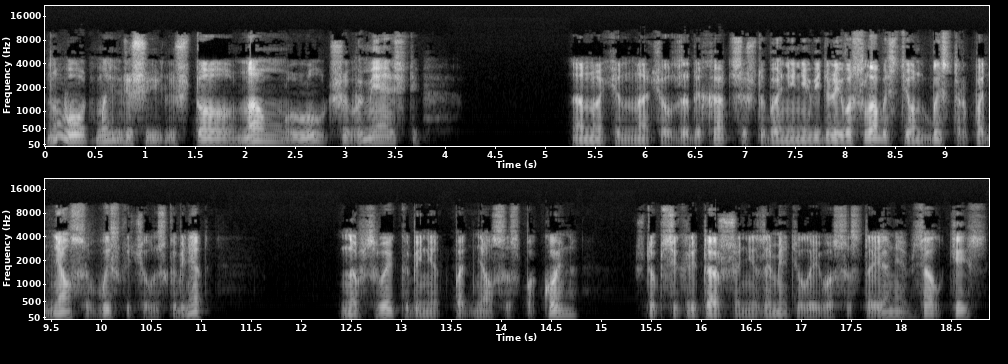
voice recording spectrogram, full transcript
Ну вот, мы решили, что нам лучше вместе. Анохин начал задыхаться, чтобы они не видели его слабости. Он быстро поднялся, выскочил из кабинета. Но в свой кабинет поднялся спокойно, чтоб секретарша не заметила его состояние, взял кейс,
